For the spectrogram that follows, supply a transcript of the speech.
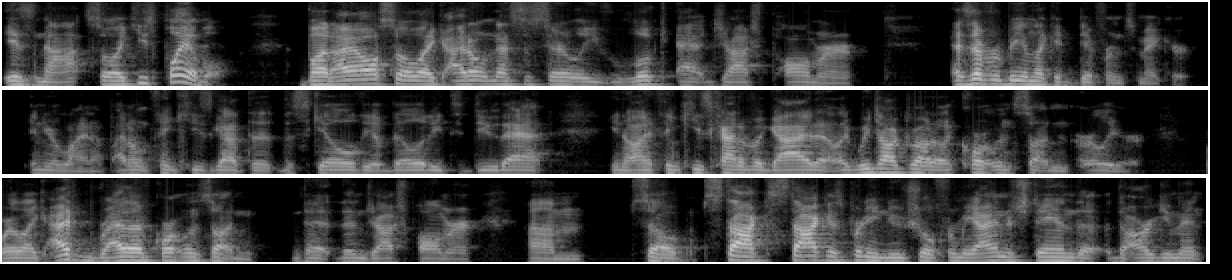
is not. So like he's playable. But I also like I don't necessarily look at Josh Palmer as ever being like a difference maker in your lineup. I don't think he's got the the skill, the ability to do that. You know, I think he's kind of a guy that like we talked about like Courtland Sutton earlier, where like I'd rather have Courtland Sutton that, than Josh Palmer. Um, so stock stock is pretty neutral for me. I understand the the argument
